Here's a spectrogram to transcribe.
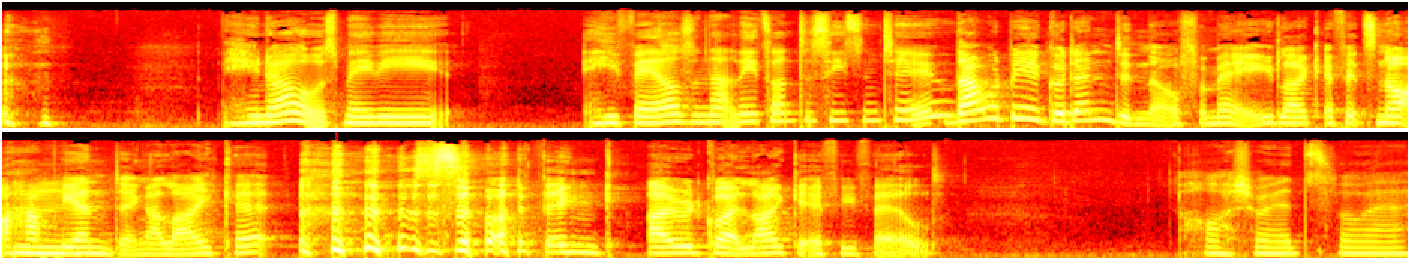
Who knows? Maybe he fails and that leads on to season two. That would be a good ending, though, for me. Like, if it's not a happy ending, I like it. so I think I would quite like it if he failed. Harsh words for uh,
